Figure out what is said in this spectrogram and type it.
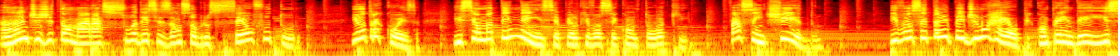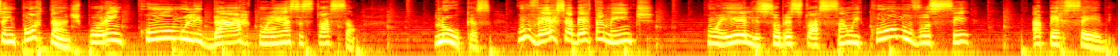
antes de tomar a sua decisão sobre o seu futuro. E outra coisa, isso é uma tendência pelo que você contou aqui. Faz sentido? E você está me pedindo help, compreender isso é importante. Porém, como lidar com essa situação? Lucas, converse abertamente com eles sobre a situação e como você a percebe,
